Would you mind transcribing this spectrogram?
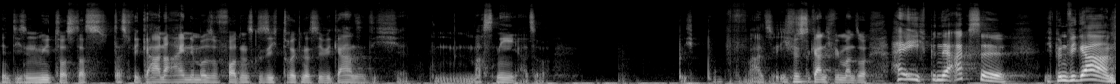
diesen Mythos, dass, dass Veganer einen immer sofort ins Gesicht drücken, dass sie vegan sind. Ich äh, mach's nie. Also ich, also ich wüsste gar nicht, wie man so, hey, ich bin der Axel, ich bin vegan.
